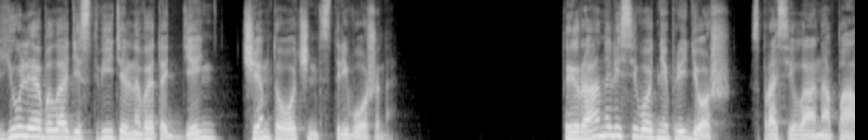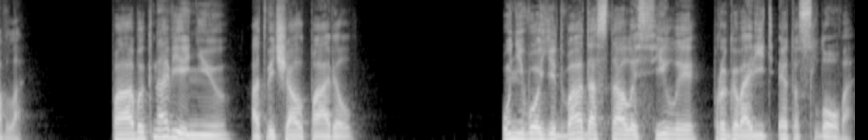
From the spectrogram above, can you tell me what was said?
Юлия была действительно в этот день чем-то очень встревожена. «Ты рано ли сегодня придешь?» – спросила она Павла. «По обыкновению», – отвечал Павел. У него едва достало силы проговорить это слово.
